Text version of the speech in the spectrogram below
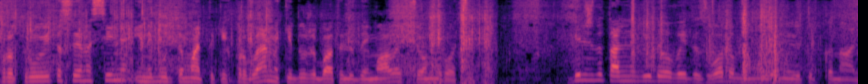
протруйте своє насіння і не будете мати таких проблем, які дуже багато людей мали в цьому році. Більш детальне відео вийде згодом на моєму YouTube каналі.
